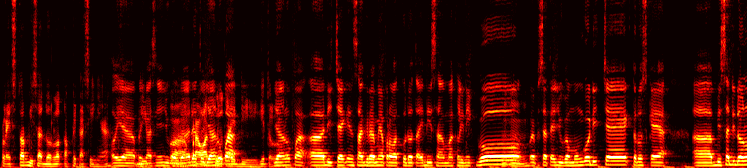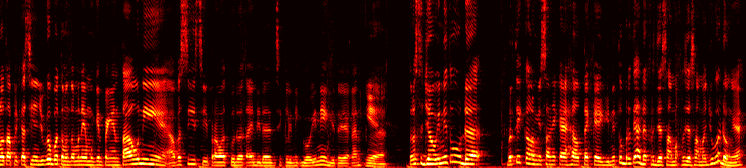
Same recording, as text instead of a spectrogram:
Play Store bisa download aplikasinya. Oh iya, Di aplikasinya juga pra- udah ada tuh. Jangan lupa. perawatku.id gitu loh. Jangan lupa eh, dicek Instagramnya perawatku.id sama Klinik Go. Websitenya juga monggo dicek. Terus kayak eh, bisa di-download aplikasinya juga buat teman-teman yang mungkin pengen tahu nih apa sih si perawatku.id dan si Klinik Go ini gitu ya kan. Iya. Terus sejauh ini tuh udah berarti kalau misalnya kayak health tech kayak gini tuh berarti ada kerjasama kerjasama juga dong ya.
